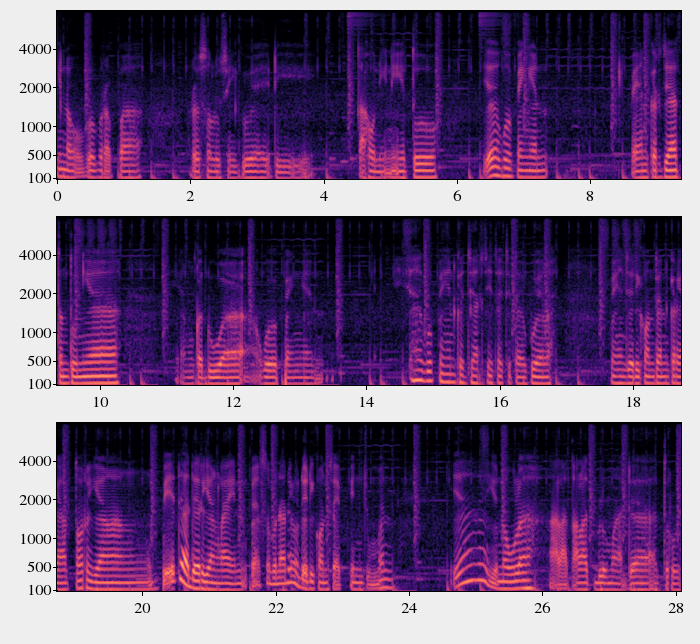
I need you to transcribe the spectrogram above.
you know beberapa resolusi gue di tahun ini itu ya gue pengen pengen kerja tentunya. Yang kedua gue pengen ya gue pengen kejar cita-cita gue lah. Pengen jadi konten kreator yang beda dari yang lain. Sebenarnya udah dikonsepin cuman ya you know lah alat-alat belum ada. Terus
